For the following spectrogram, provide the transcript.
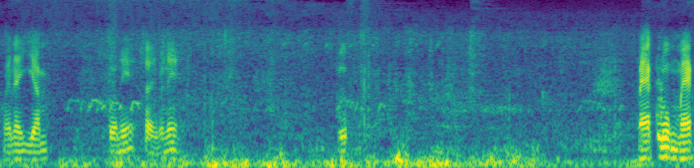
ไว้ในเอี้ยม ตัวนี้ใส่ไว้นี่ปึ๊บ แม็กลุงแม็ก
